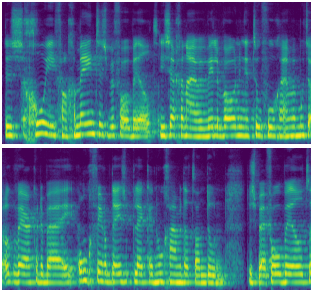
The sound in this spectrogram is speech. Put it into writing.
Dus groei van gemeentes bijvoorbeeld. Die zeggen, nou, we willen woningen toevoegen en we moeten ook werken erbij. Ongeveer op deze plek. En hoe gaan we dat dan doen? Dus bijvoorbeeld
